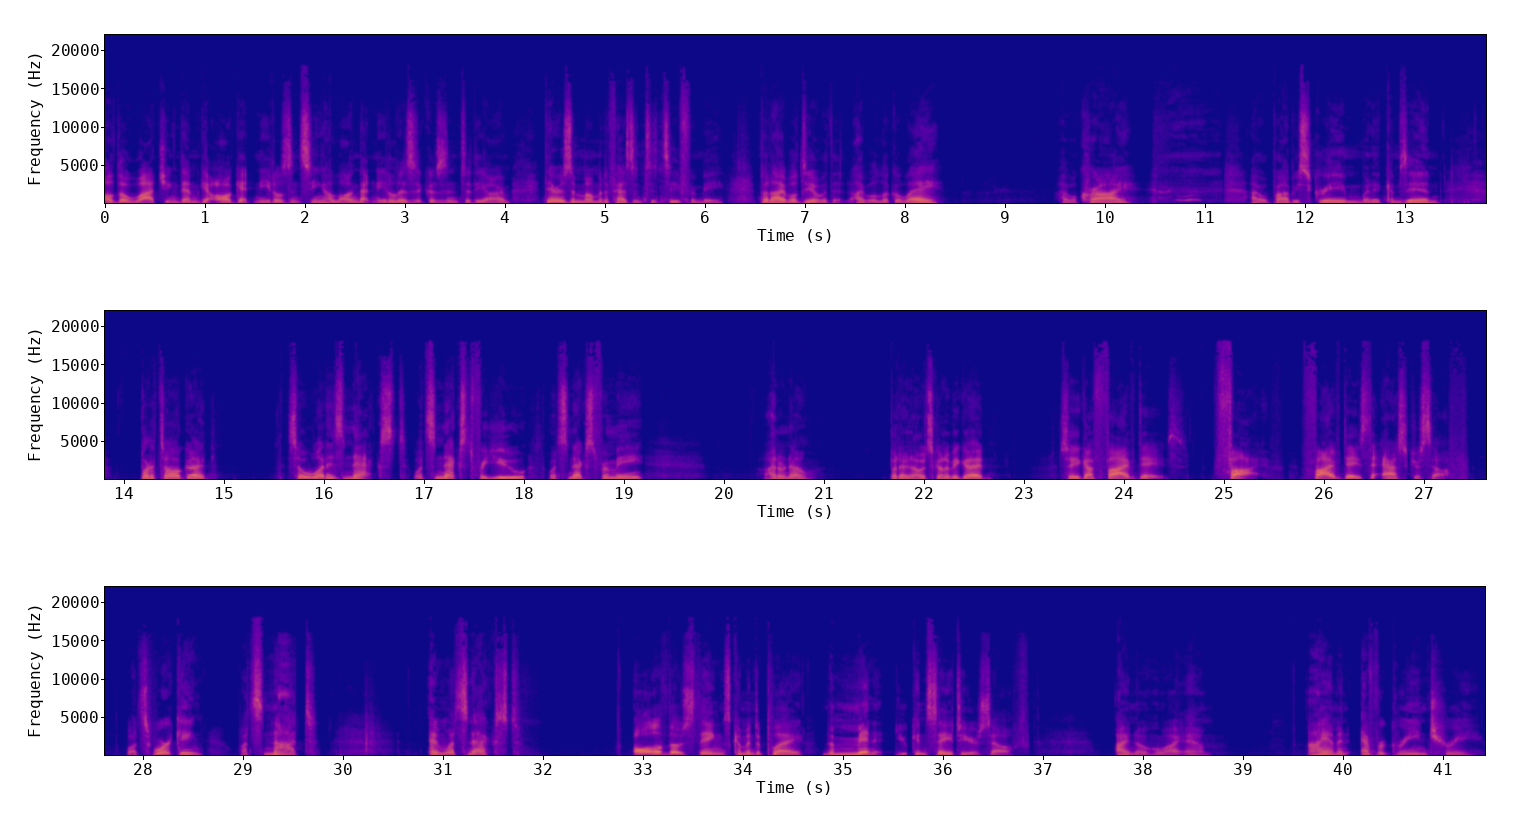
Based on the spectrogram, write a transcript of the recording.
Although watching them get all get needles and seeing how long that needle is that goes into the arm, there is a moment of hesitancy for me. But I will deal with it. I will look away. I will cry. I will probably scream when it comes in. But it's all good. So, what is next? What's next for you? What's next for me? I don't know. But I know it's going to be good. So, you got five days. Five. Five days to ask yourself what's working, what's not, and what's next. All of those things come into play the minute you can say to yourself, I know who I am. I am an evergreen tree.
